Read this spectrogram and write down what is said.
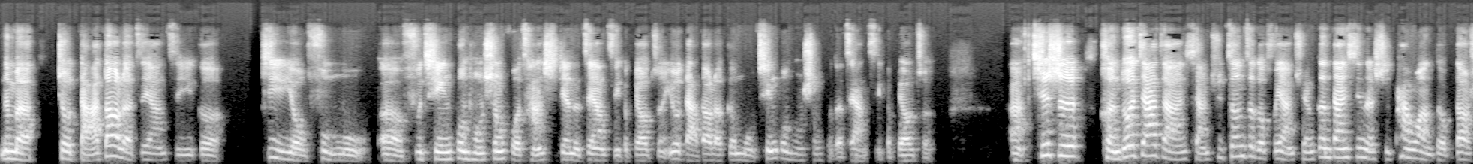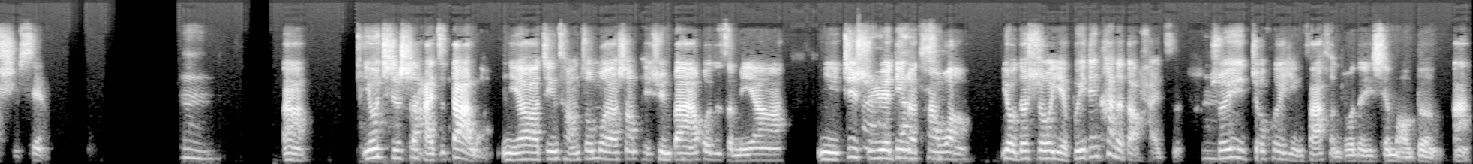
那么就达到了这样子一个既有父母呃父亲共同生活长时间的这样子一个标准，又达到了跟母亲共同生活的这样子一个标准。啊，其实很多家长想去争这个抚养权，更担心的是探望得不到实现。嗯，啊，尤其是孩子大了，你要经常周末要上培训班啊或者怎么样啊。你即使约定了探望，有的时候也不一定看得到孩子，所以就会引发很多的一些矛盾啊。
